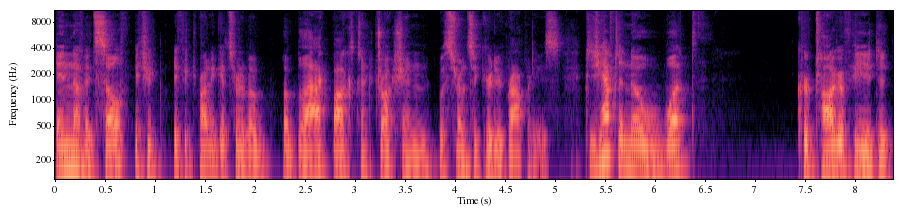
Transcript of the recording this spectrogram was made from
in of itself if you're if you're trying to get sort of a, a black box construction with certain security properties because you have to know what cryptography to,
